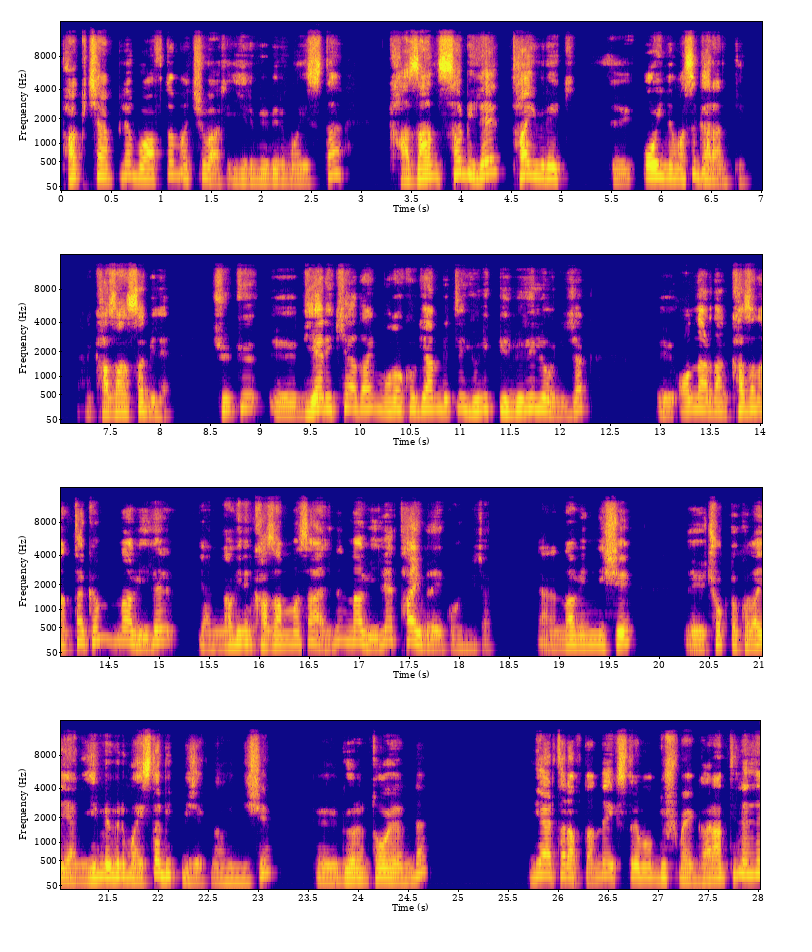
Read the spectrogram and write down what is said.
PacChamp'le bu hafta maçı var 21 Mayıs'ta. Kazansa bile tiebreak e, oynaması garanti. Yani kazansa bile. Çünkü e, diğer iki aday Monaco Gambit'le Unique birbiriyle oynayacak. E, onlardan kazanan takım Navi ile yani Navi'nin kazanması halinde Navi ile tiebreak oynayacak. Yani Navi'nin işi e, çok da kolay. Yani 21 Mayıs'ta bitmeyecek Navi'nin işi. E, görüntü o yönde. Diğer taraftan da Extrem'in düşmeyi garantiledi.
